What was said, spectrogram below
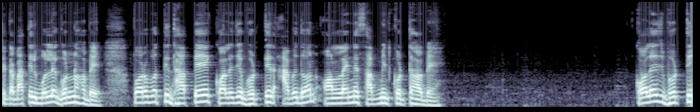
সেটা বাতিল বললে গণ্য হবে। পরবর্তী ধাপে কলেজে ভর্তির আবেদন অনলাইনে সাবমিট করতে হবে। কলেজ ভর্তি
